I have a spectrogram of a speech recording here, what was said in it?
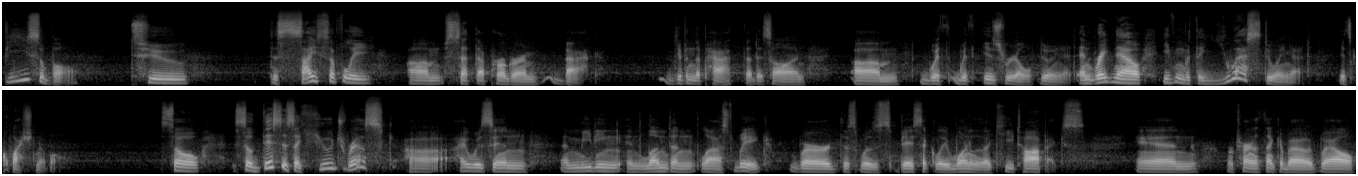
feasible to decisively um, set that program back given the path that it's on um, with, with Israel doing it. And right now, even with the US doing it, it's questionable. So, so this is a huge risk. Uh, I was in a meeting in London last week where this was basically one of the key topics. And we're trying to think about, well,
